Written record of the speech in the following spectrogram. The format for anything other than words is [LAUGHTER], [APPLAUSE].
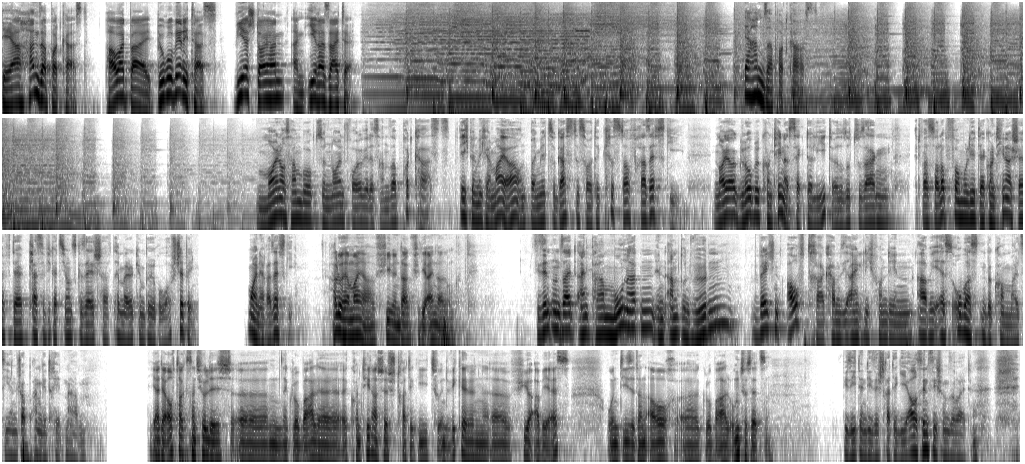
Der Hansa Podcast. Powered by Büro Veritas. Wir steuern an Ihrer Seite. Der Hansa Podcast. Moin aus Hamburg zur neuen Folge des Hansa Podcasts. Ich bin Michael Mayer und bei mir zu Gast ist heute Christoph Rasewski, neuer Global Container Sector Lead, also sozusagen etwas salopp formuliert der Containerchef der Klassifikationsgesellschaft American Bureau of Shipping. Moin, Herr Rasewski. Hallo, Herr Mayer. Vielen Dank für die Einladung. Sie sind nun seit ein paar Monaten in Amt und Würden. Welchen Auftrag haben Sie eigentlich von den ABS-Obersten bekommen, als Sie Ihren Job angetreten haben? Ja, der Auftrag ist natürlich, äh, eine globale Containerschiffsstrategie zu entwickeln äh, für ABS und diese dann auch äh, global umzusetzen. Wie sieht denn diese Strategie aus? Sind Sie schon soweit? [LAUGHS]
